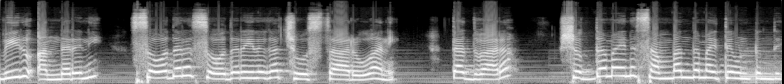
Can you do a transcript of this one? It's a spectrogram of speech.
వీరు అందరినీ సోదర సోదరీలుగా చూస్తారు అని. తద్వారా శుద్ధమైన సంబంధం అయితే ఉంటుంది.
